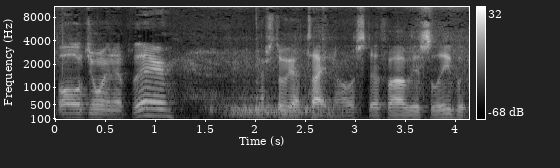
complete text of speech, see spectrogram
Ball joint up there. I still got to tighten all this stuff, obviously, but...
